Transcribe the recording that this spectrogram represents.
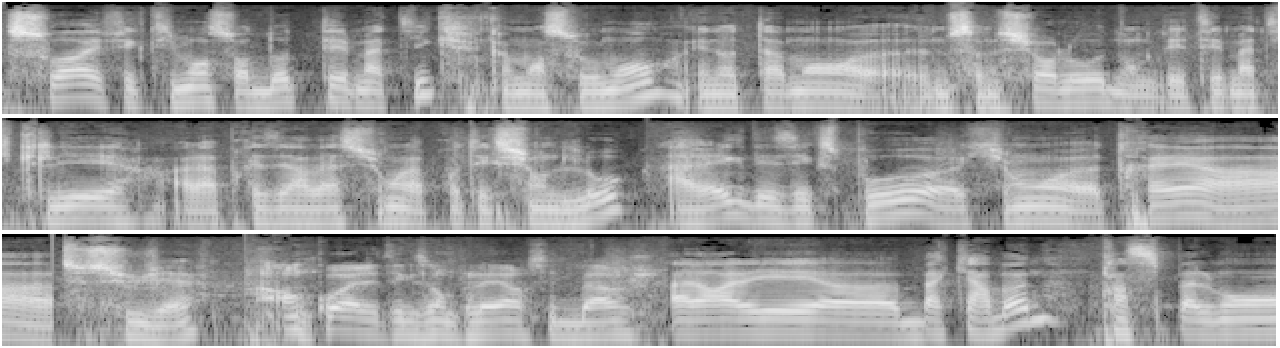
soit effectivement sur d'autres thématiques comme en ce moment, et notamment nous sommes sur l'eau, donc des thématiques liées à la préservation, à la protection de l'eau, avec des expos qui ont trait à ce sujet. En quoi elle est exemplaire cette barge? Alors elle est euh, bas carbone, principalement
